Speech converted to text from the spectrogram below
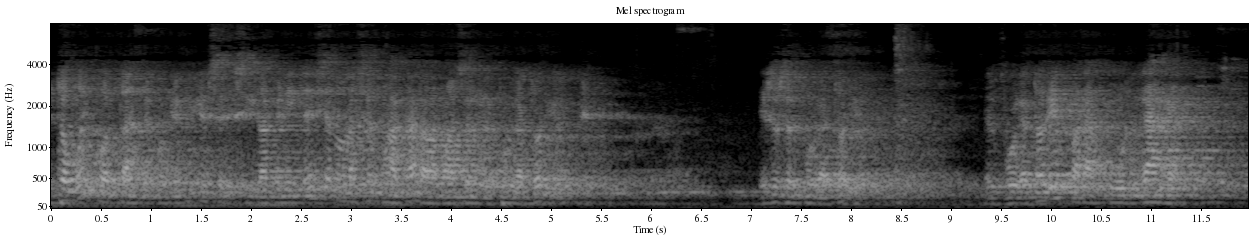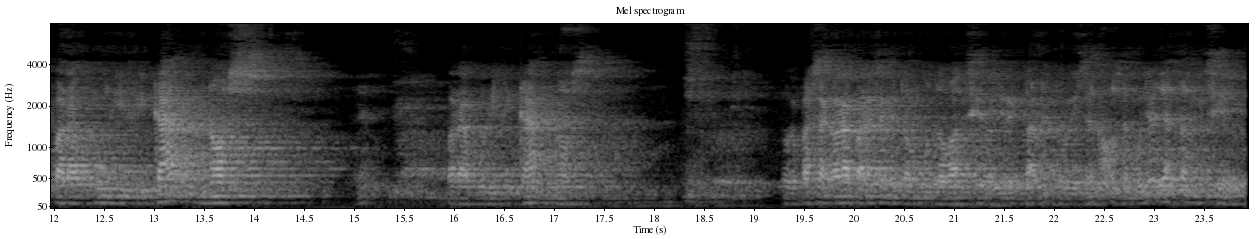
Esto es muy importante porque fíjense, si la penitencia no la hacemos acá, la vamos a hacer en el purgatorio. Eso es el purgatorio. Para purgar para purificarnos, ¿eh? para purificarnos. Lo que pasa es que ahora parece que todo el mundo va al cielo directamente, porque dice, no, se murió, ya está en el cielo.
